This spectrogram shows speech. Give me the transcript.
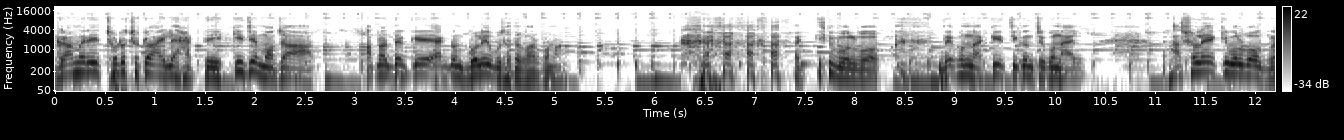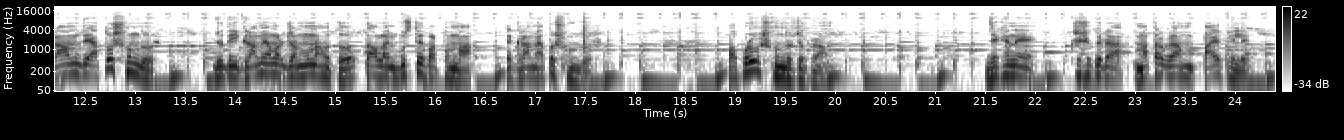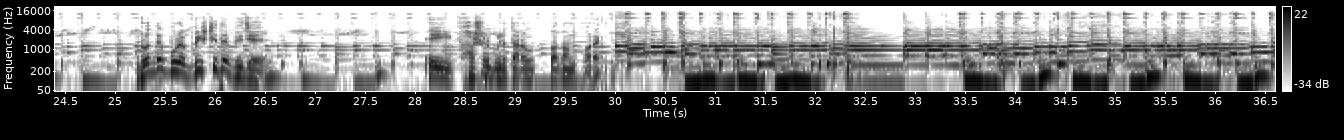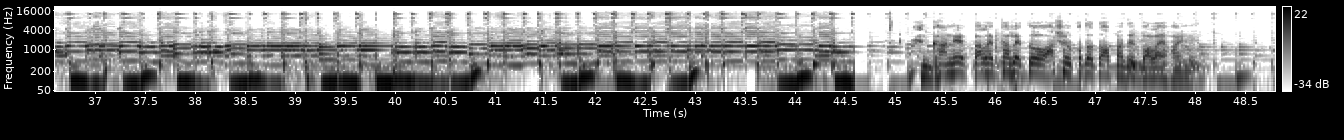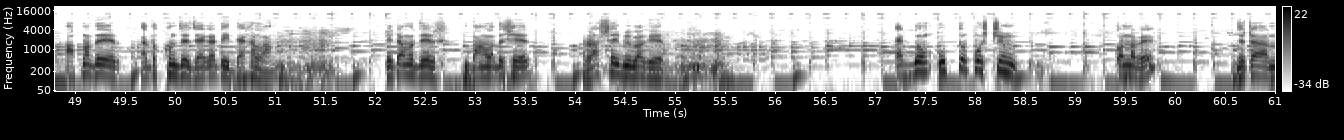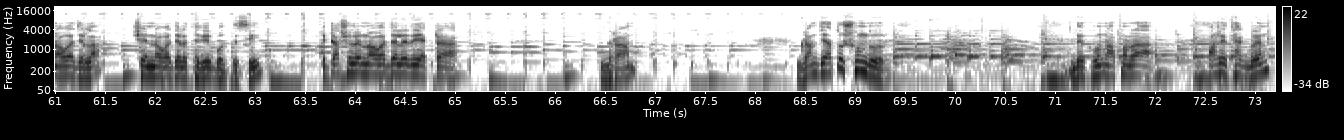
গ্রামের এই ছোট ছোট আইলে হাঁটতে কি যে মজা। আপনাদেরকে একদম বলেই বোঝাতে পারব না। কি বলব? দেখুন না, কি চিকন চিকন আইল। আসলে কি বলব, গ্রাম যে এত সুন্দর, যদি গ্রামে আমার জন্ম না হতো, তাহলে আমি বুঝতে পারতাম না যে গ্রাম এত সুন্দর। অপরূপ সৌন্দর্য গ্রাম, যেখানে কৃষকেরা মাতার গ্রাম পায়ে ফেলে, রোদে পুরো বৃষ্টিতে ভিজে এই ফসলগুলো তারা উৎপাদন করেন। গানের তালে তালে তো আসল কথা তো আপনাদের বলাই হয়নি। আপনাদের এতক্ষণ যে জায়গাটি দেখালাম, এটা আমাদের বাংলাদেশের রাজশাহী বিভাগের একদম উত্তর পশ্চিম কর্নারে, যেটা নওগাঁ জেলা, সেই নওগাঁ জেলা থেকেই বলতেছি। এটা আসলে নওগাঁ জেলারই একটা গ্রাম। গ্রাম যে এত সুন্দর। দেখুন, আপনারা পাশে থাকবেন।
